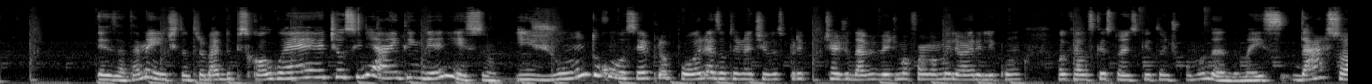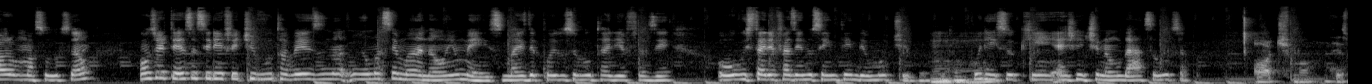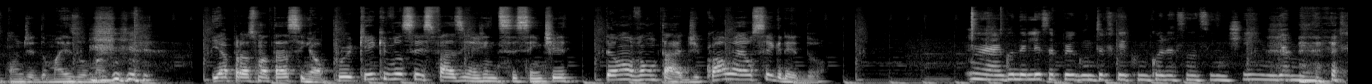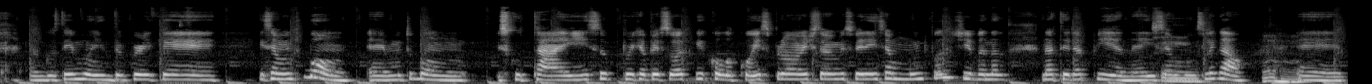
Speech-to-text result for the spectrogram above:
Exatamente. Então, o trabalho do psicólogo é te auxiliar a entender isso. E, junto com você, propor as alternativas para te ajudar a viver de uma forma melhor ali com, aquelas questões que estão te incomodando. Mas dar só uma solução, com certeza seria efetivo, talvez em uma semana ou em um mês. Mas depois você voltaria a fazer. Ou estaria fazendo sem entender o motivo. Então, Uhum. por isso que a gente não dá a solução. Ótimo, respondido mais uma. e a próxima tá assim, ó. Por que que vocês fazem a gente se sentir tão à vontade? Qual é o segredo? Ah, quando eu li essa pergunta, eu fiquei com o coração assim, cheio de amor. eu gostei muito, porque isso é muito bom. É muito bom escutar isso, porque a pessoa que colocou isso provavelmente teve uma experiência muito positiva na, na terapia, né? Isso é Sim. muito legal. Uhum. É,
